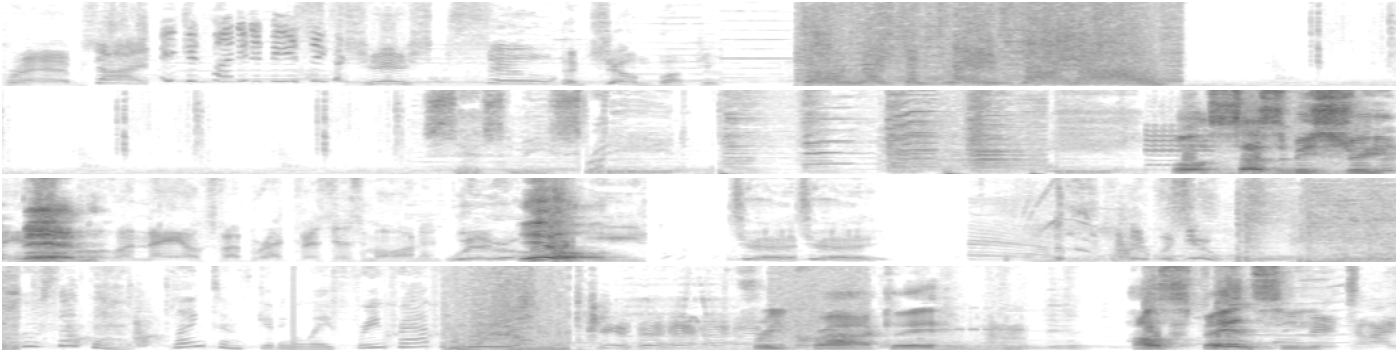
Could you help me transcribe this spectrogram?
Krabs died, I confided in me a secret? Shish, sell the chum bucket. Sesame Street. Oh, Sesame Street, man. The nails for breakfast this morning. Where Ew. Jay, Jay. It was you. Who said that? Plankton's giving away free crab. Free crack, eh? How's fancy? It's I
